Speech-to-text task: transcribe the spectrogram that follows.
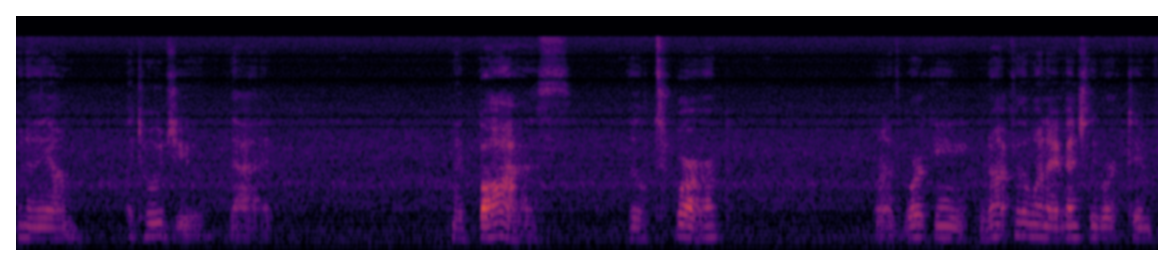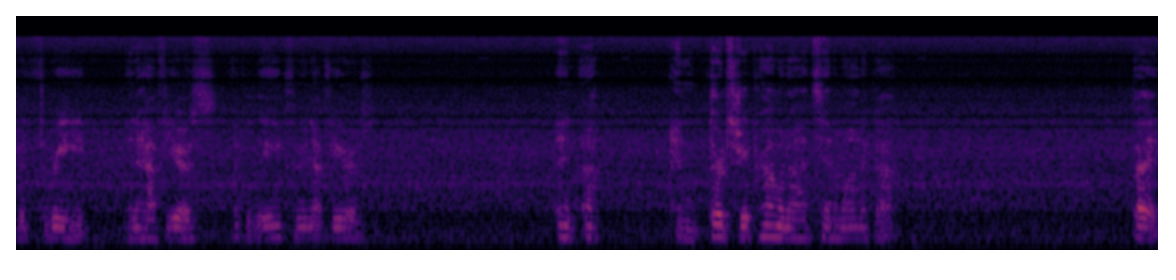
when I um I told you that my boss, little twerp, when I was working, not for the one I eventually worked in for three and a half years, I believe, three and a half years, and uh, and Third Street Promenade, Santa Monica. But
